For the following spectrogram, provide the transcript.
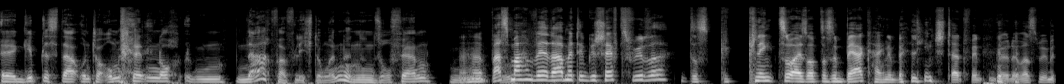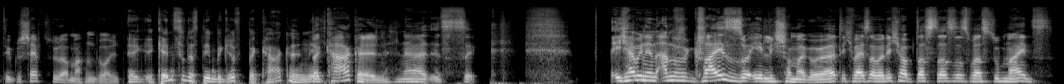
äh, gibt es da unter Umständen noch ähm, Nachverpflichtungen. Insofern. Aha. Was machen wir da mit dem Geschäftsführer? Das klingt so, als ob das im Berghain in Berlin stattfinden würde, was wir mit dem Geschäftsführer machen wollen. Äh, kennst du das den Begriff bekakeln nicht? Bekakeln, na, ist ich habe ihn in anderen Kreisen so ähnlich schon mal gehört. Ich weiß aber nicht, ob das das ist, was du meinst.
